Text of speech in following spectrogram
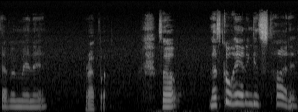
7 minute wrap up. So let's go ahead and get started.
